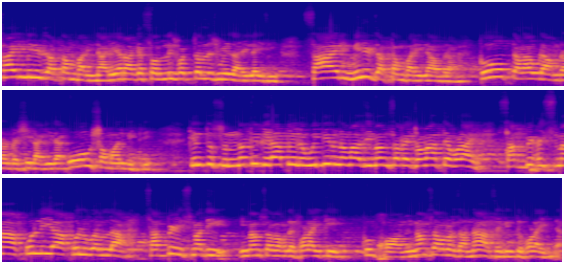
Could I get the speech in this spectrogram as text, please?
চার মিনিট যারতাম পারি না। আর এর আগে চল্লিশ পঁয়তাল্লিশ মিনিট দাঁড়িয়ে লাইছি। চার মিনিট যারতাম পারি না আমরা। খুব তাড়াউড়া আমরা বেশি লাগি যায় ও সময়ের ভিতরে। কিন্তু সুন্নতি কিরাত হইলে উইতির নমাজ ইমাম সাহেব জমাতে পড়ায়, সাব্বি ইসমা কুলিয়া কুলওয়াল্লা সাব্বি ইসমা দি ইমাম সাহেব হলে পড়াইতে, খুব কম। ইমাম সাহেবের জানা আছে, কিন্তু পড়াই না।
